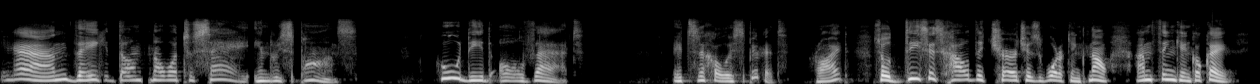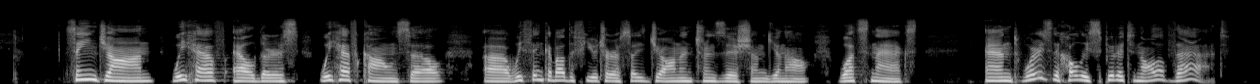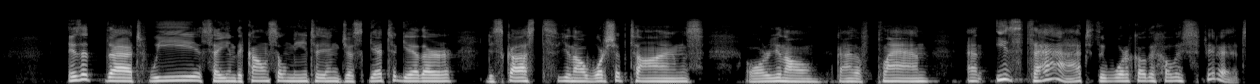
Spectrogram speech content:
and they don't know what to say in response who did all that it's the holy spirit right? So this is how the church is working. Now, I'm thinking, okay, St. John, we have elders, we have council, uh, we think about the future of St. John and transition, you know, what's next? And where is the Holy Spirit in all of that? Is it that we, say, in the council meeting, just get together, discussed, you know, worship times, or, you know, kind of plan? And is that the work of the Holy Spirit?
